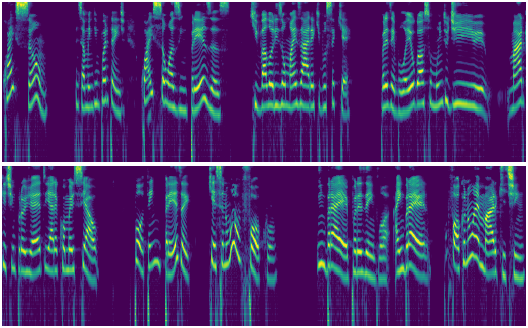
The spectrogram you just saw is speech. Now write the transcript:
quais são, isso é muito importante, quais são as empresas que valorizam mais a área que você quer? Por exemplo, eu gosto muito de marketing, projeto e área comercial. Pô, tem empresa que esse não é o foco. Embraer, por exemplo, a Embraer, o foco não é marketing.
